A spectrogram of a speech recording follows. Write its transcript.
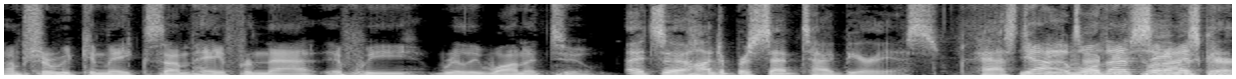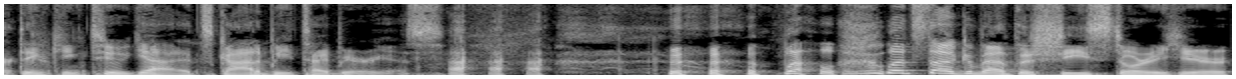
I'm sure we can make some hay from that if we really wanted to. It's a hundred percent Tiberius. Has to yeah, be. well, Tiberius. that's what I've as been thinking too. Yeah, it's got to be Tiberius. well, let's talk about the Sidhe story here.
